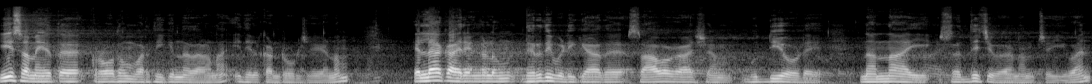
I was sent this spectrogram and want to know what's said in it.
ഈ സമയത്ത് ക്രോധം വർദ്ധിക്കുന്നതാണ് ഇതിൽ കൺട്രോൾ ചെയ്യണം. എല്ലാ കാര്യങ്ങളും ധൃതി പിടിക്കാതെ സാവകാശം ബുദ്ധിയോടെ നന്നായി ശ്രദ്ധിച്ചു വേണം ചെയ്യുവാൻ.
